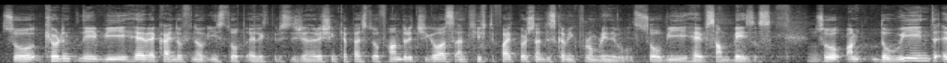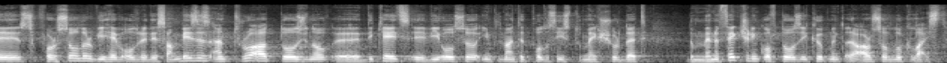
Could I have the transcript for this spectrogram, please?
So currently, we have a kind of you know installed electricity generation capacity of 100 gigawatts, and 55% is coming from renewables. So we have some bases. Mm. So um, the wind uh, for solar, we have already some bases, and throughout those you know uh, decades, uh, we also implemented policies to make sure that the manufacturing of those equipment are also localized.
